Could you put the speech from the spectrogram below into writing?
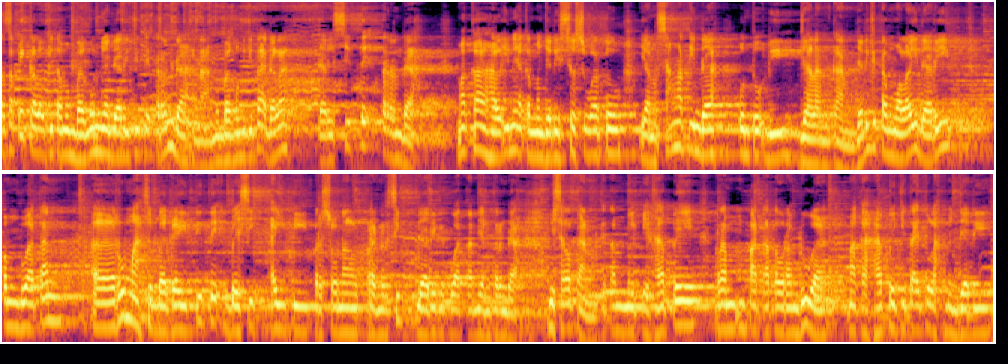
Tetapi kalau kita membangunnya dari titik terendah, nah membangun kita adalah dari titik terendah, maka hal ini akan menjadi sesuatu yang sangat indah untuk dijalankan. Jadi kita mulai dari pembuatan uh, rumah sebagai titik basic IT personal partnership dari kekuatan yang terendah. Misalkan kita memiliki HP RAM 4 atau RAM 2, maka HP kita itulah menjadi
